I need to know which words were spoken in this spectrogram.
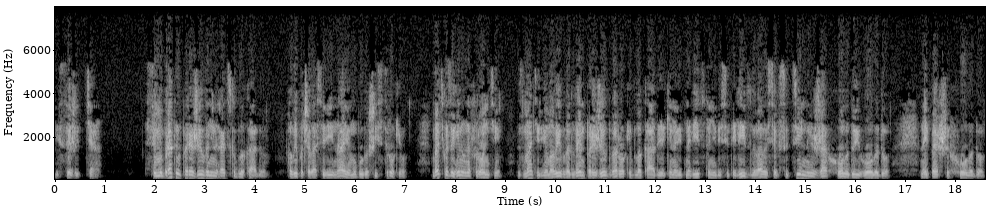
і все життя. Семибратов пережив Ленінградську блокаду. Коли почалася війна, йому було шість років. Батько загинув на фронті. З матір'ю малий Владлен пережив два роки блокади, які навіть на відстані десятиліт зливалися в суцільний жах холоду і голоду, найперше холоду,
